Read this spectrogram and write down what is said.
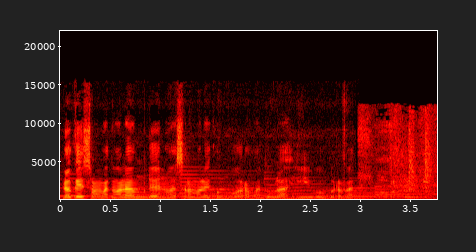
Oke, selamat malam dan wassalamualaikum warahmatullahi wabarakatuh.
